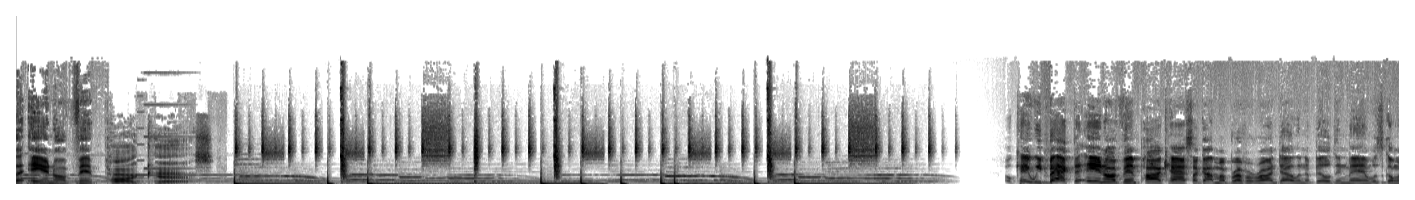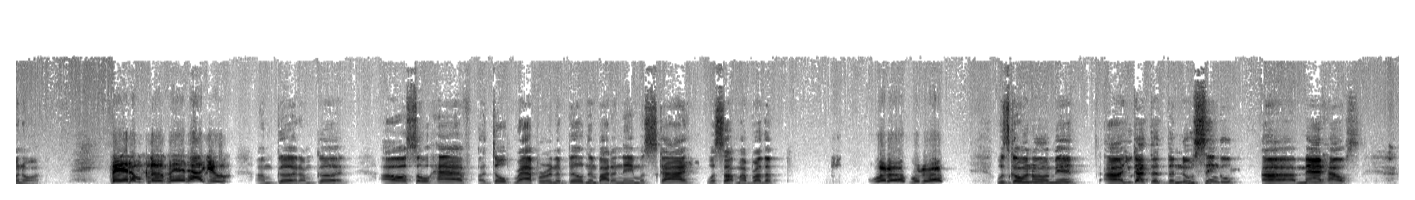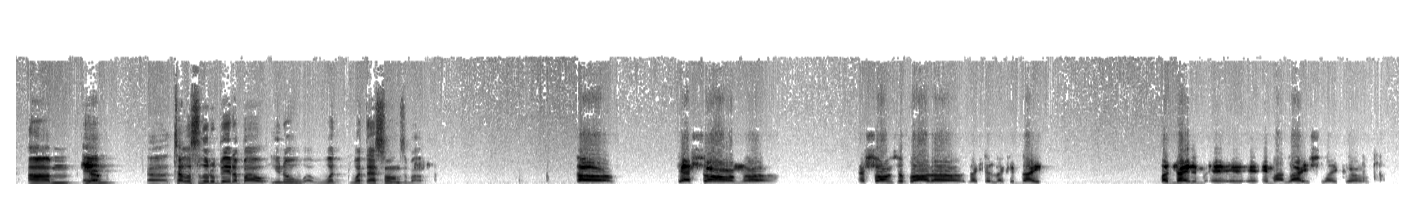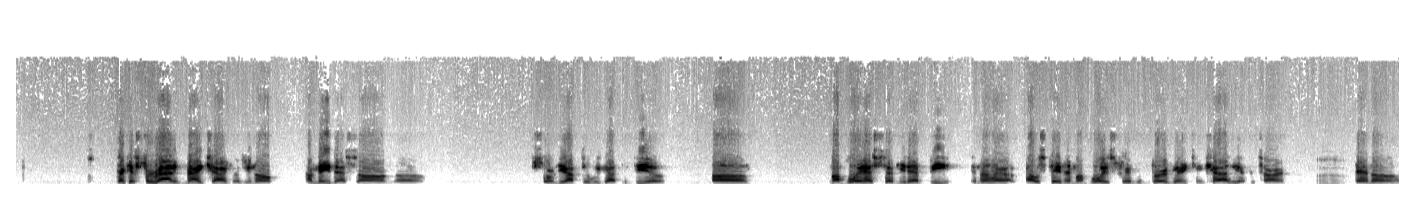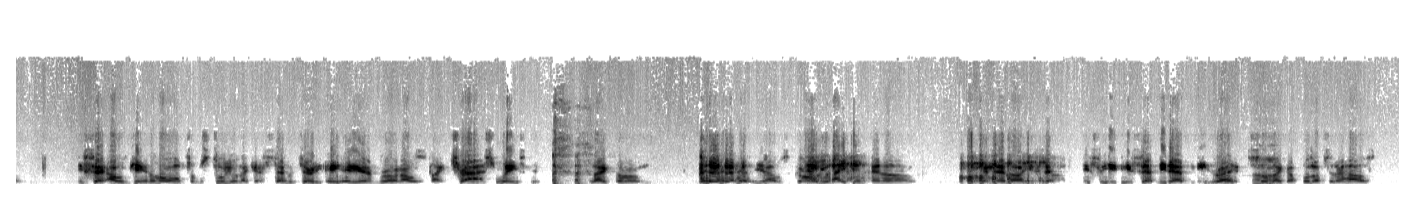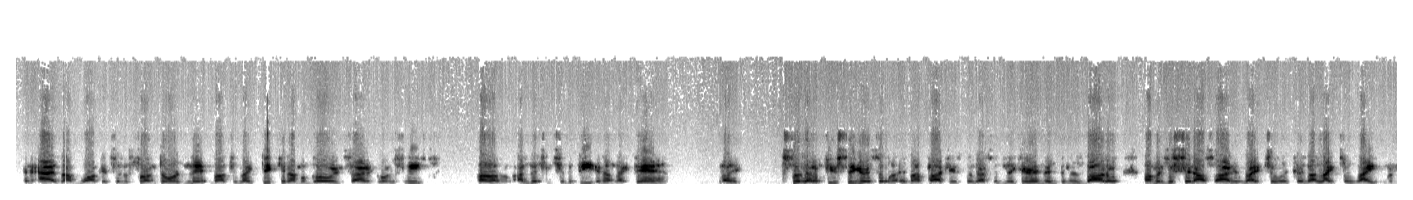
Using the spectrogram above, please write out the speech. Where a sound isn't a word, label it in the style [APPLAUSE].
the A&R Vent Podcast. Okay, we back. The A&R Vent Podcast. I got my brother Rondell in the building, man. What's going on? Man, I'm good, man. How you? I'm good. I'm good. I also have a dope rapper in the building by the name of Sky. What's up, my brother? What up? What up? What's going on, man? Uh, you got the the new single, uh, Madhouse, um, and Yep. uh, tell us a little bit about you know what what that song's about. Uh, that song. Uh, that song's about uh, like a like a night, a night in, in, in my life, like uh, like a sporadic night kind of. You know, I made that song uh, shortly after we got the deal. Uh, my boy had sent me that beat, and I had, I was staying at my boy's crib in Burbank in Cali at the time. Uh-huh. and uh, he said I was getting home from the studio like at seven thirty, eight a.m., bro, and I was like trash, wasted, [LAUGHS] like um, [LAUGHS] yeah, I was How gone, you hiking? and uh, and then uh, he [LAUGHS] said he, he he sent me that beat, right? So Uh-huh. like I pull up to the house, and as I'm walking to the front door, lit, about to like thinking I'm gonna go inside and go to sleep, uh, I listen to the beat, and I'm like, damn, like still got a few cigarettes in my, in my pocket, still got some liquor in this, in this bottle. I'm gonna just sit outside and write to it because I like to write. When,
